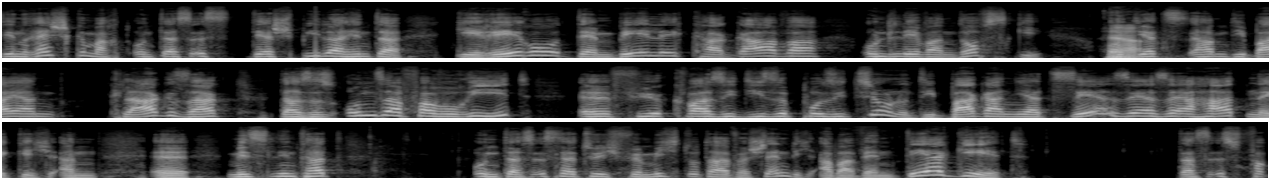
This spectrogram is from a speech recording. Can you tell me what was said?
den Resch gemacht. Und das ist der Spieler hinter Guerrero, Dembele, Kagawa und Lewandowski. Und Ja. jetzt haben die Bayern klar gesagt, das ist unser Favorit äh, für quasi diese Position. Und die baggern jetzt sehr, sehr, sehr hartnäckig an äh, Misslintat. Und das ist natürlich für mich total verständlich. Aber wenn der geht, das ist fa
